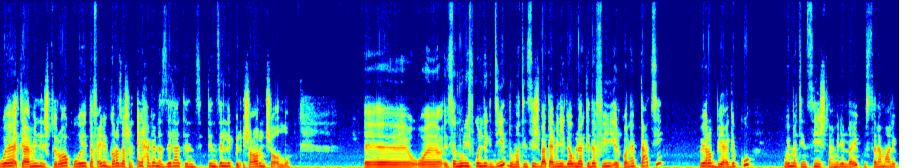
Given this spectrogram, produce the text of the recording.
وتعملي الاشتراك وتفعيل الجرس عشان أي حاجة أنزلها تنز- تنزلك بالإشعار إن شاء الله. آه، في كل جديد وما تنسيش بقى تعملي جولة كده في القناة بتاعتي. ويا رب يعجبكم وما تنسيش تعملي اللايك والسلام عليكم.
